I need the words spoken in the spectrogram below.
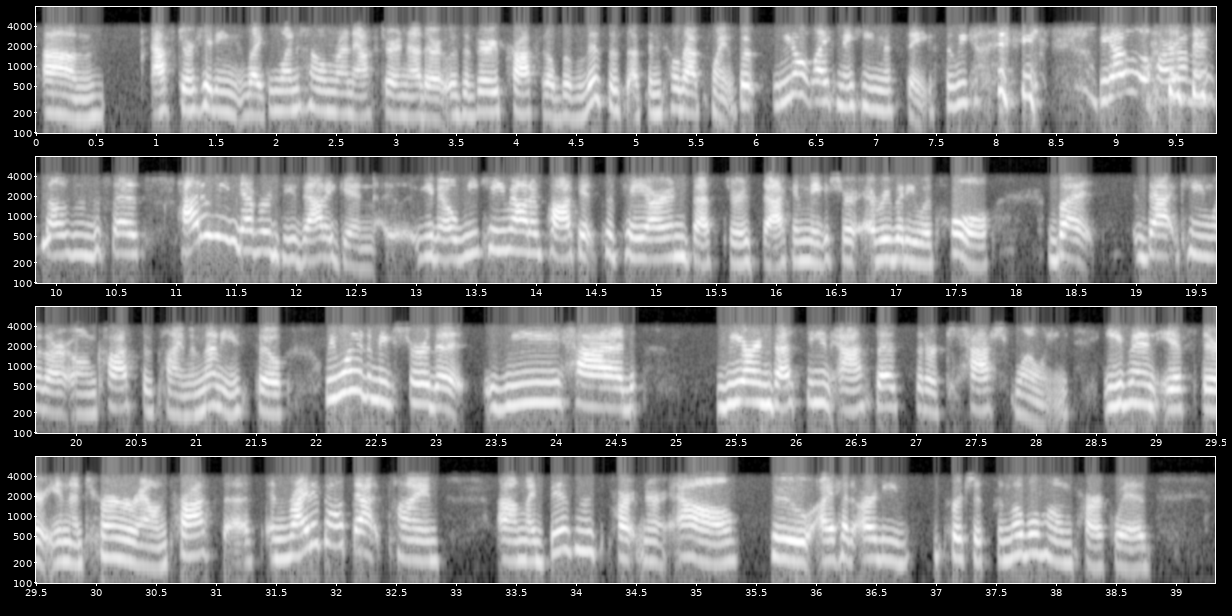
Um, after hitting like one home run after another, it was a very profitable business up until that point. But we don't like making mistakes, so we we got a little hard on ourselves and said, how do we never do that again? You know, we came out of pocket to pay our investors back and make sure everybody was whole, but that came with our own cost of time and money. So we wanted to make sure that we had we are investing in assets that are cash flowing, even if they're in a turnaround process. And right about that time, uh, my business partner, Al, who I had already purchased the mobile home park with,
